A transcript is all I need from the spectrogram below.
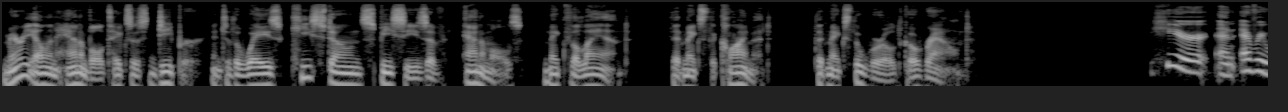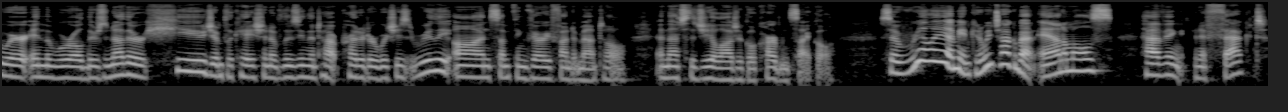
Mary Ellen Hannibal takes us deeper into the ways keystone species of animals make the land, that makes the climate, that makes the world go round. Here and everywhere in the world, there's another huge implication of losing the top predator, which is really on something very fundamental, and that's the geological carbon cycle. So, really, I mean, can we talk about animals having an effect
